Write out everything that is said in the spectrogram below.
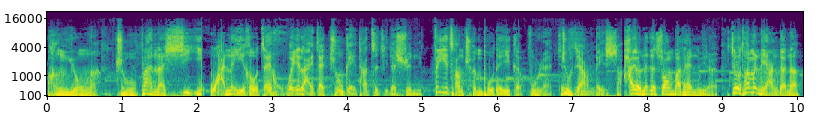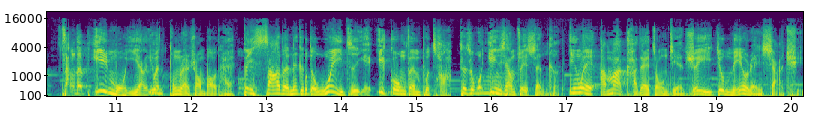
帮佣啊，煮饭啊，洗衣完了以后再回来再煮给他自己的孙女，非常淳朴的一个妇人，就这样被杀。还有那个双胞胎女儿，结果他们两个呢，长得一模一样，因为同卵双胞胎，被杀的那个的位置也一公分不差，这是我印象最深刻的。因为阿嬷卡在中间，所以就没有人下去。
